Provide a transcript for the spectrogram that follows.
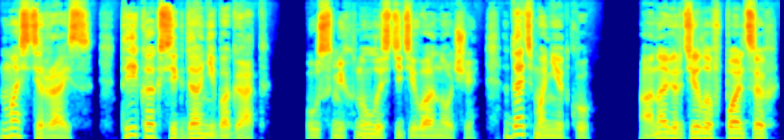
«Мастер Райс, ты, как всегда, не богат», — усмехнулась тетива ночи. «Дать монетку». Она вертела в пальцах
